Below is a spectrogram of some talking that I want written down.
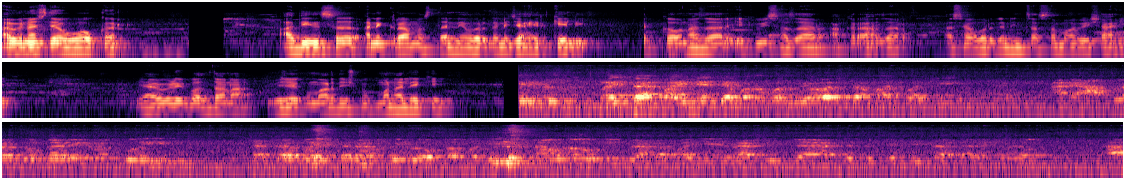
अविनाश देवगावकर आदींसह अनेक ग्रामस्थांनी वर्गणी जाहीर केली. एक्कावन्न हजार एकवीस हजार अकरा हजार अशा वर्गणींचा समावेश आहे. यावेळी बोलताना विजयकुमार देशमुख म्हणाले की पैसा पैशाच्या बरोबर व्यवस्था महत्वाची. आणि आपला जो कार्यक्रम होईल त्याच्या परिसरामध्ये लोकांमध्ये नावलौकिक झाला पाहिजे. राशीच्या शतचंडीचा कार्यक्रम हा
